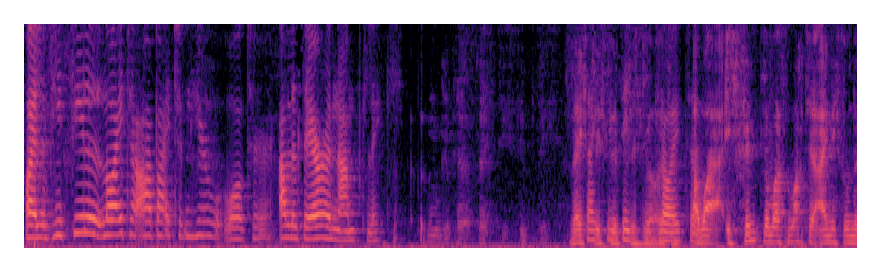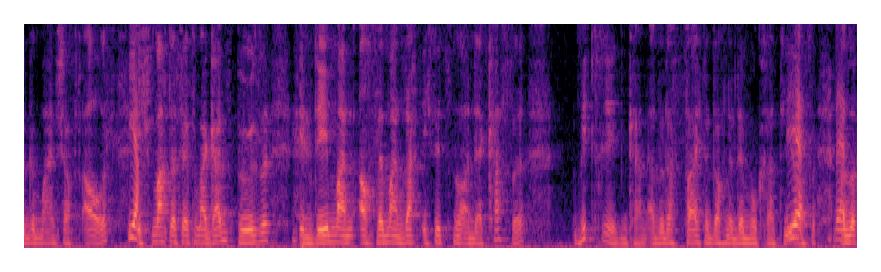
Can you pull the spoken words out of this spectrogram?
Weil wie viele Leute arbeiten hier, Walter? Alles ehrenamtlich. Ungefähr 60, 70. 60, 60, 70, 70 Leute. Leute. Aber ich finde, sowas macht ja eigentlich so eine Gemeinschaft aus. Ja. Ich mache das jetzt mal ganz böse, indem man, auch wenn man sagt, ich sitze nur an der Kasse, mitreden kann. Also das zeichnet doch eine Demokratie Ja, aus. Also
